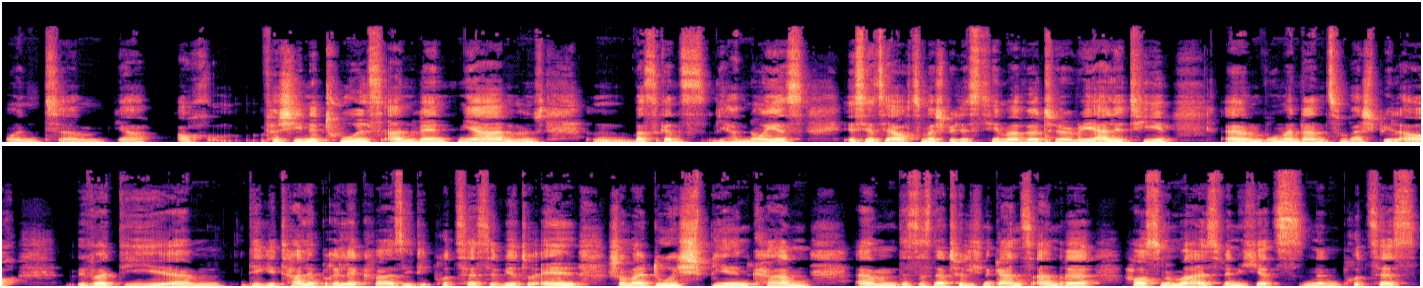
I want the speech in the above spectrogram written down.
und ähm, ja, auch verschiedene Tools anwenden. Ja, was ganz ja, Neues ist jetzt ja auch zum Beispiel das Thema Virtual Reality, ähm, wo man dann zum Beispiel auch über die ähm, digitale Brille quasi die Prozesse virtuell schon mal durchspielen kann. Ähm, das ist natürlich eine ganz andere Hausnummer, als wenn ich jetzt einen Prozess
